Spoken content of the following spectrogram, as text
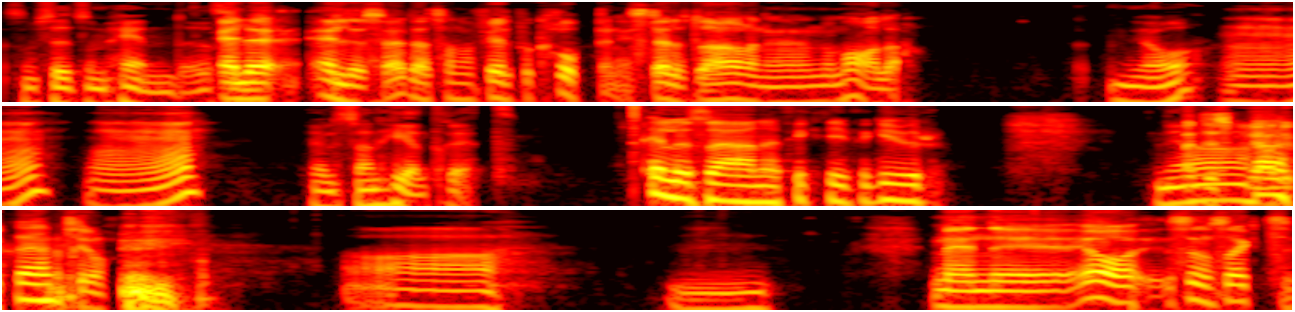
Som ser ut som händer. Eller, eller så är det att han har fel på kroppen istället och öronen är normala. Ja, Mm, mm. eller så är han helt rätt. Eller så är han en fiktiv figur. Ja, det skulle jag aldrig kunna tro. Ah, mm, Men eh, ja, som sagt,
